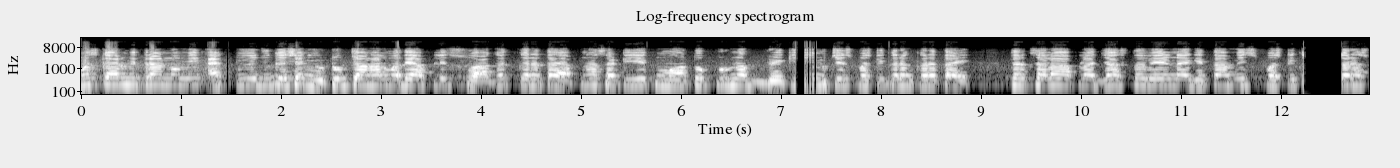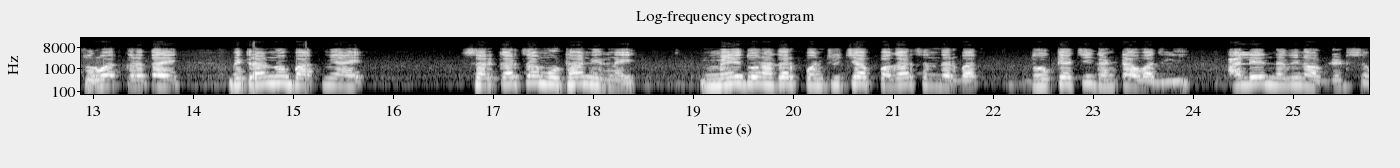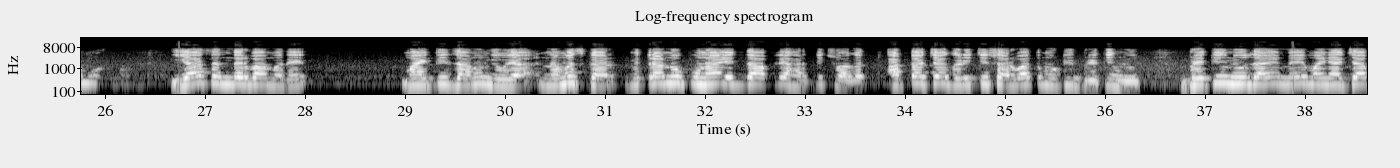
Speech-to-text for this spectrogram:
नमस्कार मित्रांनो मी ऍक्टिव्ह एज्युकेशन युट्यूब चॅनलमध्ये आपले स्वागत करत आहे. आपणासाठी एक महत्त्वपूर्ण ब्रेकिंग चे स्पष्टीकरण करत आहे. तर चला आपला जास्त वेळ न घेता मी स्पष्टीकरण सुरुवात करत आहे. मित्रांनो बातमी आहे. सरकारचा मोठा निर्णय मे दोन हजार पंचवीसच्या पगार संदर्भात धोक्याची घंटा वाजली. आले नवीन अपडेट समोर. या संदर्भामध्ये माहिती जाणून घेऊया. नमस्कार. मित्रांनो पुन्हा एकदा आपले हार्दिक स्वागत. आताच्या घडीची सर्वात मोठी ब्रेकिंग न्यूज ब्रेकिंग न्यूज आहे मे महिन्याच्या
